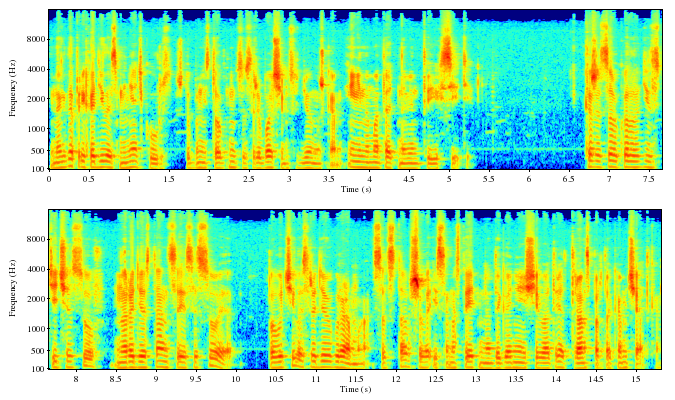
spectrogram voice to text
Иногда приходилось менять курс, чтобы не столкнуться с рыбачьим суденышком и не намотать на винты их сети. Кажется, около 11 часов на радиостанции ССОЯ получилась радиограмма с отставшего и самостоятельно догоняющего отряд транспорта «Камчатка».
